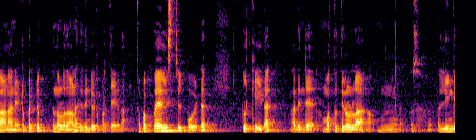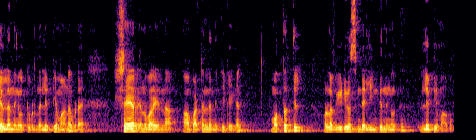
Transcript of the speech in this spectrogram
കാണാനായിട്ട് പറ്റും എന്നുള്ളതാണ് ഇതിന്റെ ഒരു പ്രത്യേകത. അപ്പോൾ പ്ലേലിസ്റ്റിൽ പോയിട്ട് ക്ലിക്ക് ചെയ്താൽ അതിന്റെ മൊത്തത്തിലുള്ള ലിങ്ക് എല്ലാം നിങ്ങൾക്ക് ഇവിടുന്ന് ലഭ്യമാണ്. ഇവിടെ ഷെയർ എന്ന് പറയുന്ന ആ ബട്ടണിൽ നിൽക്കിക്കഴിഞ്ഞാൽ മൊത്തത്തിൽ ഉള്ള വീഡിയോസിന്റെ ലിങ്ക് നിങ്ങൾക്ക് ലഭ്യമാകും.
